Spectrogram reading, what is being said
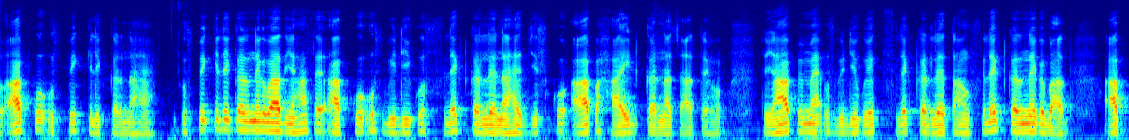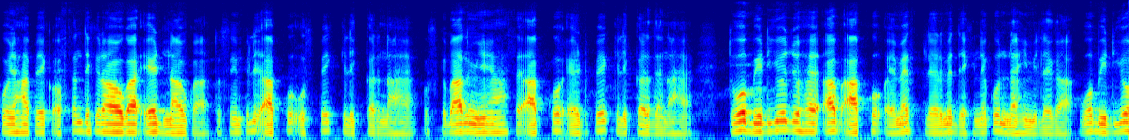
तो आपको उस पर क्लिक करना है। उस पर क्लिक करने के बाद यहाँ से आपको उस वीडियो को सिलेक्ट कर लेना है जिसको आप हाइड करना चाहते हो। तो यहाँ पे मैं उस वीडियो को एक सिलेक्ट कर लेता हूँ। सिलेक्ट करने के बाद आपको यहाँ पे एक ऑप्शन दिख रहा होगा एड नाउ का। तो सिंपली आपको उस पर क्लिक करना है। उसके बाद में यहाँ से आपको ऐड पे क्लिक कर देना है। तो वो वीडियो जो है, अब आपको एम एक्स प्लेयर में देखने को नहीं मिलेगा। वो वीडियो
